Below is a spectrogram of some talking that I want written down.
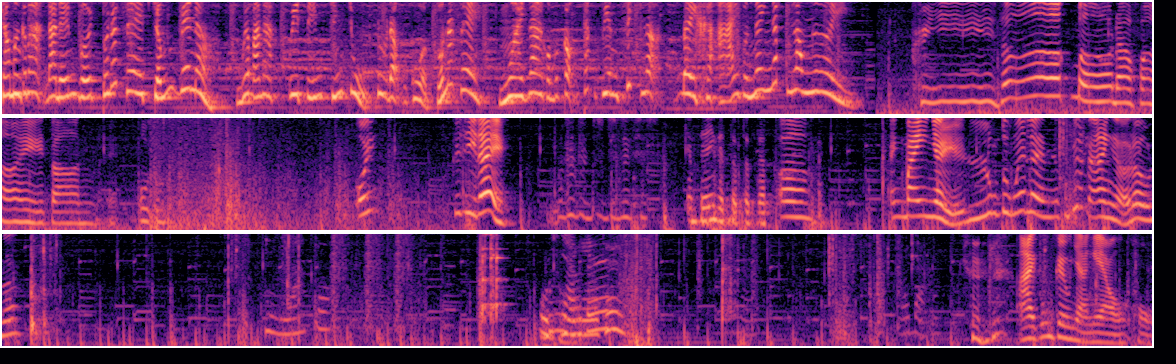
Chào mừng các bạn đã đến với tuấn xe.vn Web bán hàng uy tín chính chủ tự động của Tuấn xe. Ngoài ra còn có cộng tác viên xích lợi đầy khả ái và ngây ngất lòng người. Khi giấc mơ đã phai tàn Ôi, ôi. ôi Cái gì đây? Em thấy anh gật tập tập tập. Ờ Anh bay nhảy lung tung hết lên Không biết là anh ở đâu nữa. Lá quá Ủa nhà nghèo thế Ai cũng kêu nhà nghèo khổ.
